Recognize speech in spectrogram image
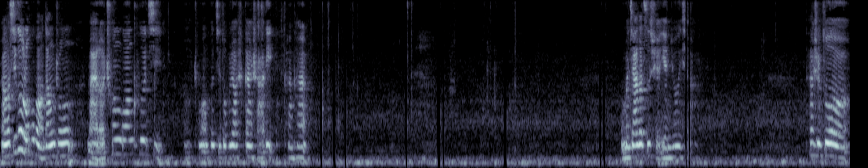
然后机构龙虎榜当中买了春光科技啊。春光科技都不知道是干啥的，看看，我们加个自选研究一下。它是做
